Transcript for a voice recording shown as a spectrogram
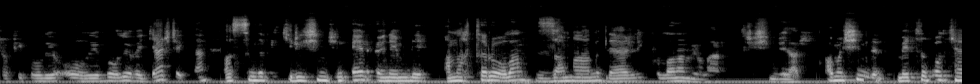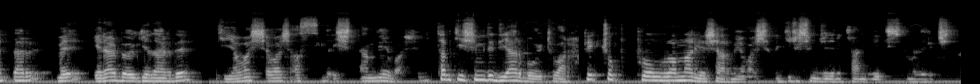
trafik oluyor, o oluyor, bu oluyor ve gerçekten aslında bir girişimcinin en önemli anahtarı olan zamanı değerli kullanamıyorlar girişimciler. Ama şimdi metropol kentler ve yerel bölgelerde yavaş yavaş aslında eşitlenmeye başladı. Tabii ki işin bir de diğer boyutu var. Pek çok programlar yaşarmaya başladı girişimcilerin kendi geliştirmeleri için.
